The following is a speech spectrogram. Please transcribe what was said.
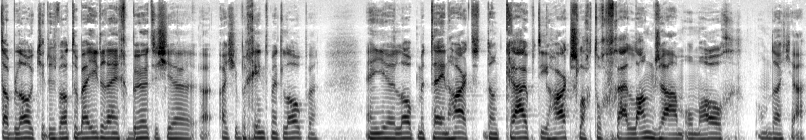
tableautje. Dus wat er bij iedereen gebeurt is, je, als je begint met lopen en je loopt meteen hard, dan kruipt die hartslag toch vrij langzaam omhoog. Omdat ja,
